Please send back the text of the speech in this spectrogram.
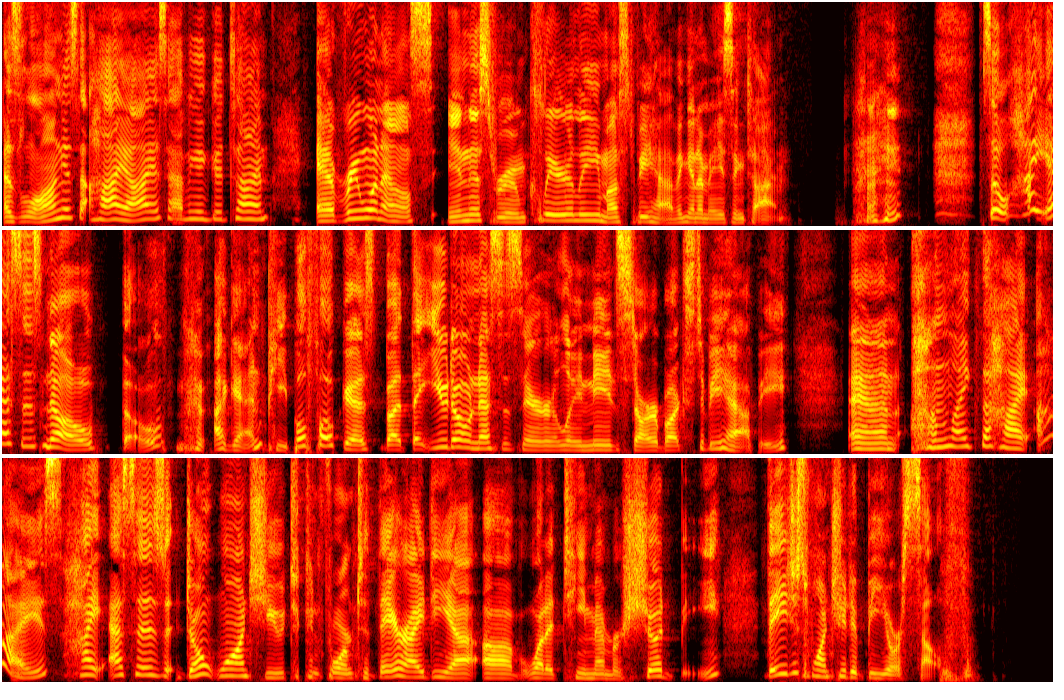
As long as the high I is having a good time, everyone else in this room clearly must be having an amazing time. Right? So high S's know, though, again, people focused, but that you don't necessarily need Starbucks to be happy. And unlike the high I's, high S's don't want you to conform to their idea of what a team member should be. They just want you to be yourself.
